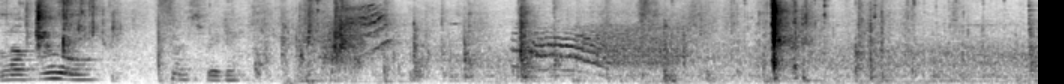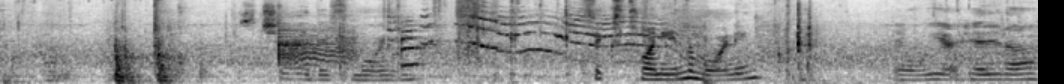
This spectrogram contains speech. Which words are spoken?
Love rule. Come on, sweetie. It's chilly this morning. 6.20 in the morning. And we are headed off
